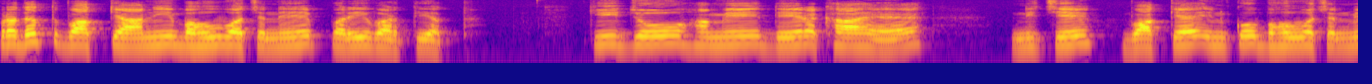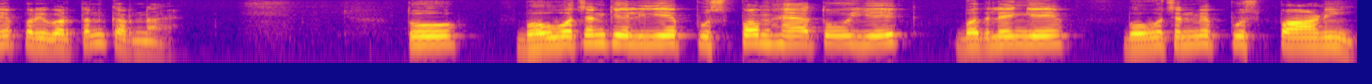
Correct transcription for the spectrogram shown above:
प्रदत्त वाक्यानि बहुवचने परिवर्तित कि जो हमें दे रखा है, नीचे वाक्य इनको बहुवचन में परिवर्तन करना है। तो बहुवचन के लिए पुष्पम है तो ये बदलेंगे बहुवचन में पुष्पाणी।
